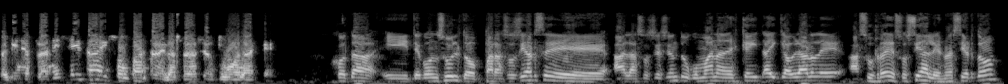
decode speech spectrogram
pequeña planicita y son parte de la Asociación Tumona que J, y te consulto, para asociarse a la Asociación Tucumana de Skate hay que hablarle a sus redes sociales, ¿no es cierto?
